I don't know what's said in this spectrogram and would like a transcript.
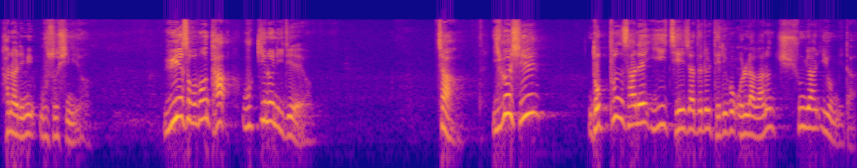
하나님이 웃으심이요. 위에서 보면 다 웃기는 일이에요. 자, 이것이 높은 산에 이 제자들을 데리고 올라가는 중요한 이유입니다.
